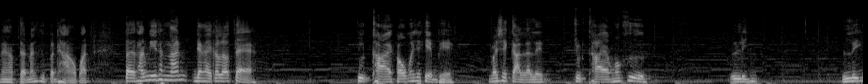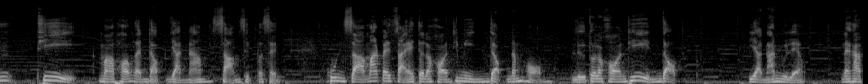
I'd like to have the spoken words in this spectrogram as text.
นะครับแต่นั่นคือปัญหาของมันแต่ทั้งนี้ทั้งนั้นยังไงก็แล้วแต่ จุดขายเขาไม่ใช่เกมเพย์ไม่ใช่การละเล่น จุดขายของเขาคือลิงก์ลิงก์ที่มาพร้อมกับดรอปหยาดน้ำสามสิบเปอร์ คุณสามารถไปใส่ให้ตัวละครที่มีดอปน้ำหอม หรือตัวละครที่ดอปหยาดน้ำอยู่แล้วนะครับ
